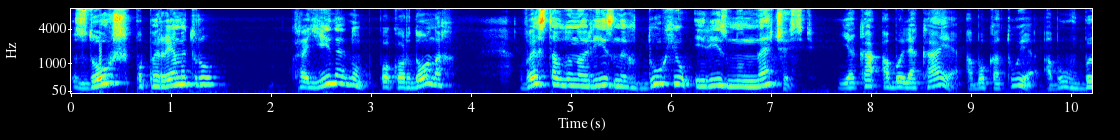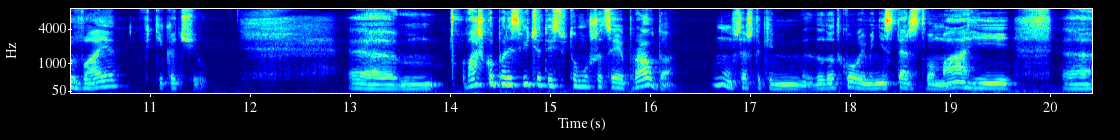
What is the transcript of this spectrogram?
здовж по периметру країни, ну, по кордонах, виставлено різних духів і різну нечисть, яка або лякає, або катує, або вбиває втікачів. Ем, важко пересвідчитись в тому, що це є правда. Ну, все ж таки, додаткове міністерство магії, е,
